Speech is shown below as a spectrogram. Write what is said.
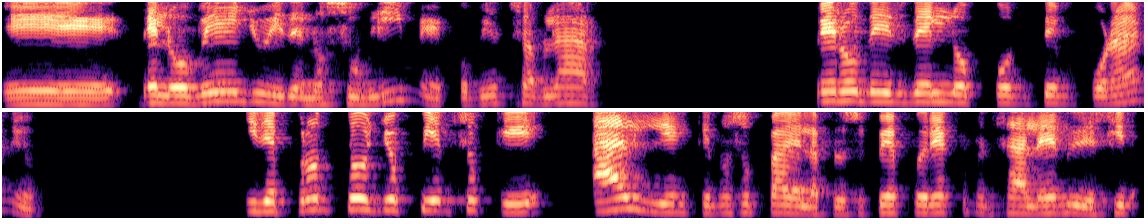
eh, de lo bello y de lo sublime, comienza a hablar, pero desde lo contemporáneo. Y de pronto yo pienso que alguien que no sepa de la filosofía podría comenzar a leerlo y decir,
